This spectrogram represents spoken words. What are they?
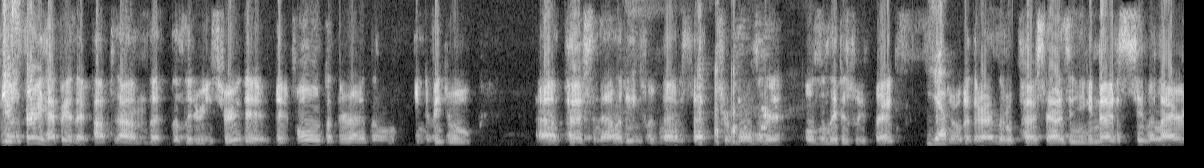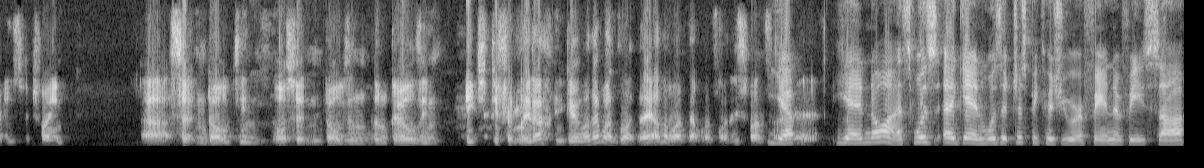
Just- I'm very happy with their pups. Um, the, the litter he's through, they're, they've all got their own little individual uh, personalities. We've noticed that from all the all the litters we've bred. Yep. They've all got their own little personalities, and you can notice similarities between uh, certain dogs in or certain dogs and little girls in each different litter. You go, well, that one's like the other one. That one's like this one. So, Yep. yeah. Yeah, nice. Was again, was it just because you were a fan of his uh,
